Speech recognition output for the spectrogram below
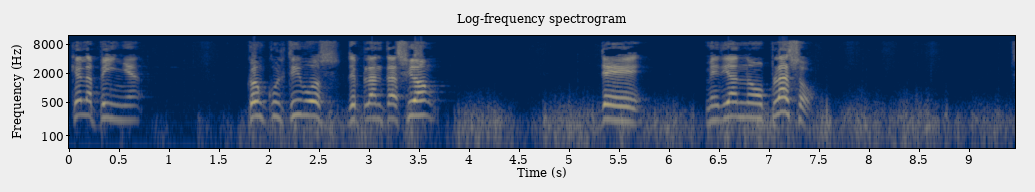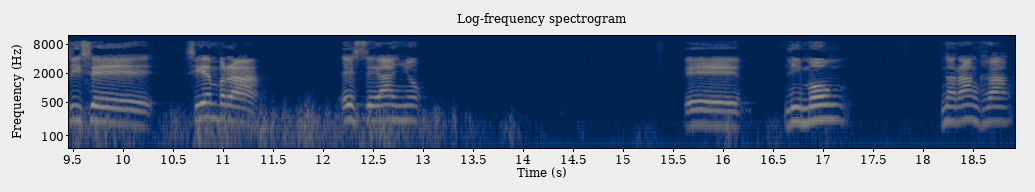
que la piña, con cultivos de plantación de mediano plazo. Si se siembra este año eh, limón, naranja,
